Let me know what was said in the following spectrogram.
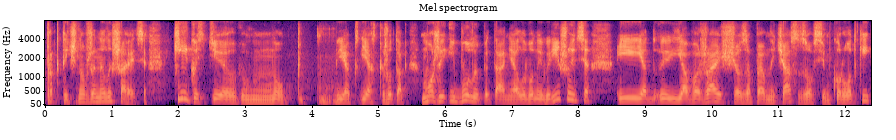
практично вже не лишається. Кількості е, ну. Як я скажу так, може і були питання, але вони вирішуються. І я я вважаю, що за певний час зовсім короткий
